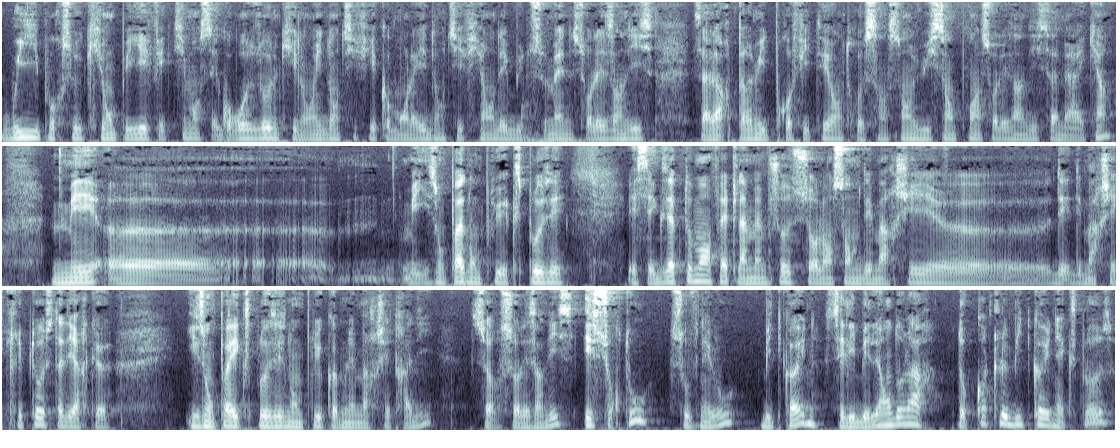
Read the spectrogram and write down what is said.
Oui, pour ceux qui ont payé effectivement ces grosses zones qui l'ont identifié comme on l'a identifié en début de semaine sur les indices, ça leur a permis de profiter entre 500 et 800 points sur les indices américains. Mais euh, mais ils n'ont pas non plus explosé. Et c'est exactement en fait la même chose sur l'ensemble des marchés. Euh, euh, des, marchés crypto, c'est-à-dire que ils n'ont pas explosé non plus comme les marchés tradis sur, les indices. Et surtout, souvenez-vous, Bitcoin, c'est libellé en dollars. Donc quand le Bitcoin explose,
